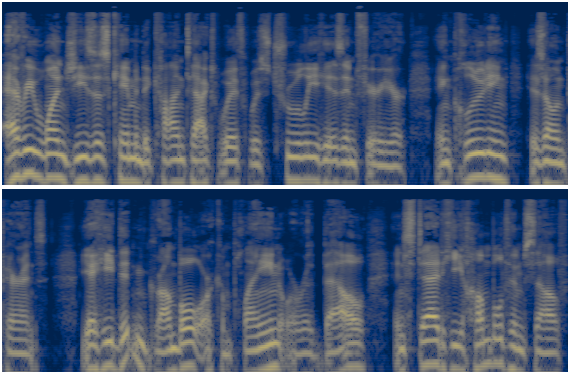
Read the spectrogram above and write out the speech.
Everyone Jesus came into contact with was truly his inferior, including his own parents. Yet he didn't grumble or complain or rebel. Instead, he humbled himself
